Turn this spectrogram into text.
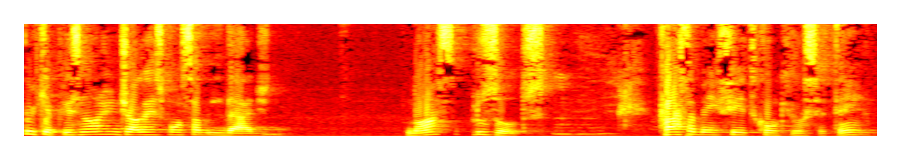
Por quê? Porque senão a gente joga a responsabilidade nossa para os outros. Faça bem feito com o que você tem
